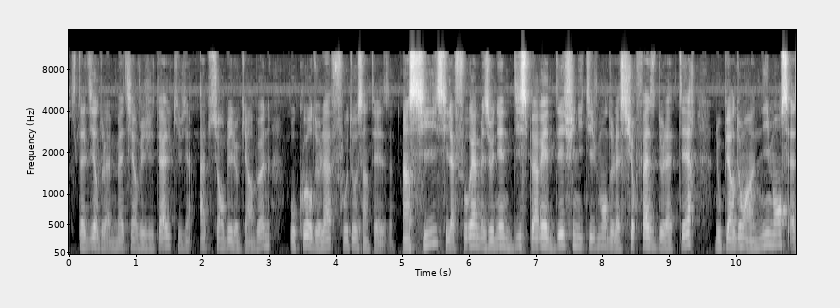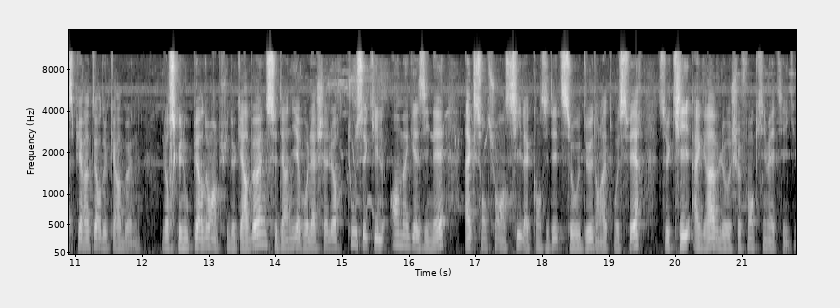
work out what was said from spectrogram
c'est-à-dire de la matière végétale qui vient absorber le carbone au cours de la photosynthèse. Ainsi, si la forêt amazonienne disparaît définitivement de la surface de la Terre, nous perdons un immense aspirateur de carbone. Lorsque nous perdons un puits de carbone, ce dernier relâche alors tout ce qu'il emmagasinait, accentuant ainsi la quantité de CO2 dans l'atmosphère, ce qui aggrave le réchauffement climatique.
